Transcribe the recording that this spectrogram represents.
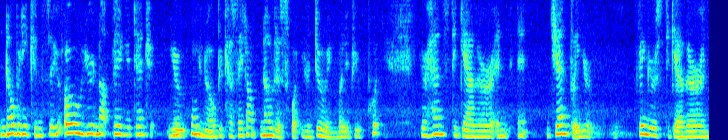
nobody can say, "Oh, you're not paying attention." You mm-hmm. you know because they don't notice what you're doing. But if you put your hands together and, and gently, you're fingers together and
